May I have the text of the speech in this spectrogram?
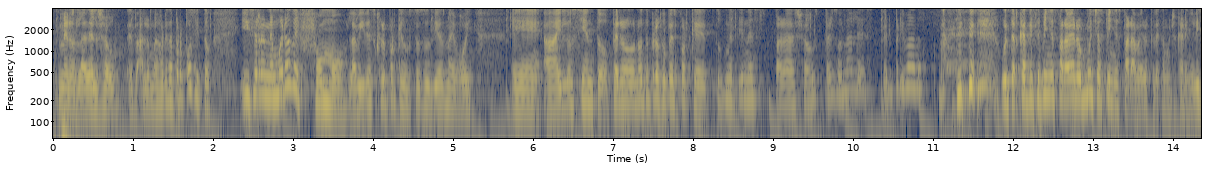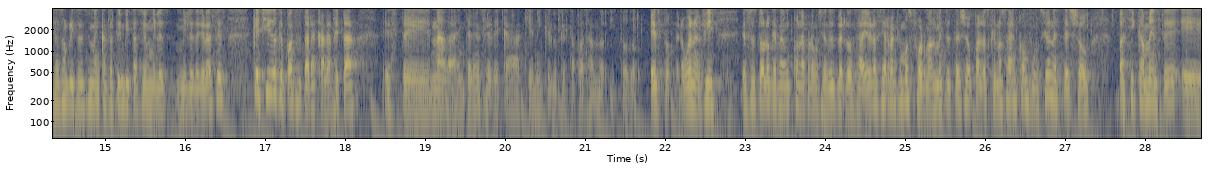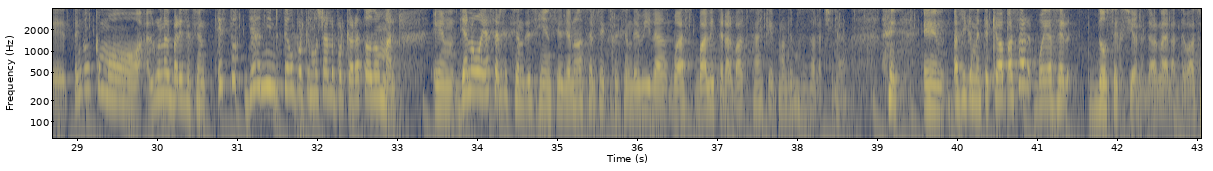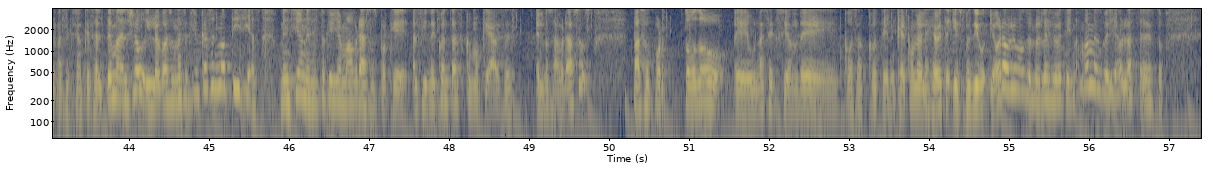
menos la del show. A lo mejor es a propósito. Y se renemuero de FOMO. La vida es cruel porque justo esos días me voy. Eh, ay, lo siento, pero no te preocupes porque tú me tienes para shows personales en privado. Ultercat dice piñas para ver, muchas piñas para ver, que le tengo mucho cariño. Lisa sonrisas, me encanta tu invitación, miles, miles de gracias. Qué chido que puedas estar acá, la neta. Este nada, entérense de cada quien y qué es lo que está pasando y todo esto. Pero bueno, en fin, eso es todo lo que tengo con la promoción desvergonzada. Y ahora sí arranquemos formalmente este show. Para los que no saben cómo funciona este show, básicamente eh, tengo como algunas varias secciones. Esto ya ni tengo por qué mostrarlo porque ahora todo mal. Em, ya no voy a hacer sección de ciencias, ya no voy a hacer sección de vida, voy a, literal, saben que mandemos eso a la chingada. Em, básicamente, ¿qué va a pasar? Voy a hacer dos secciones de ahora en adelante. Voy a hacer una sección que es el tema del show y luego hacer una sección que hace noticias, menciones, esto que yo llamo abrazos, porque al fin de cuentas, como que a veces en los abrazos paso por todo eh, una sección de cosas que tienen que ver con lo LGBT y después digo, y ahora hablemos de lo LGBT y no mames, güey, ya hablaste de esto.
